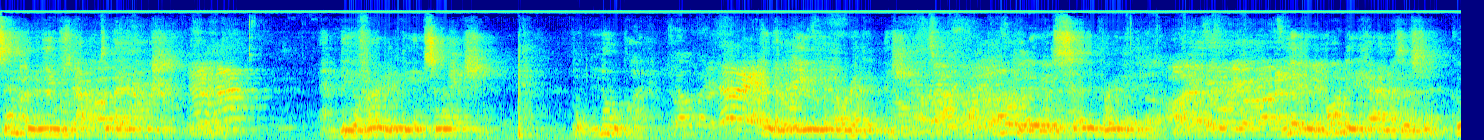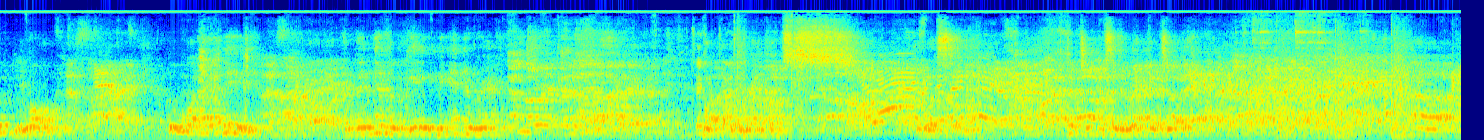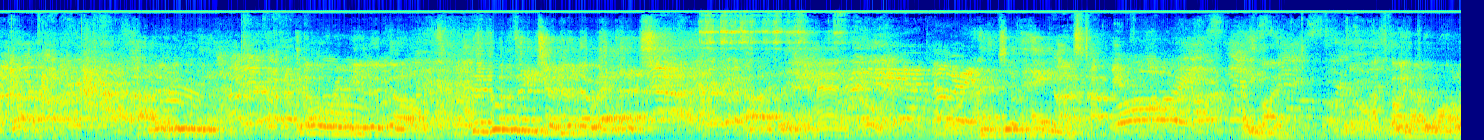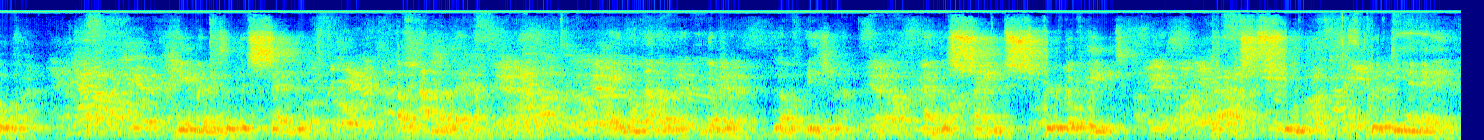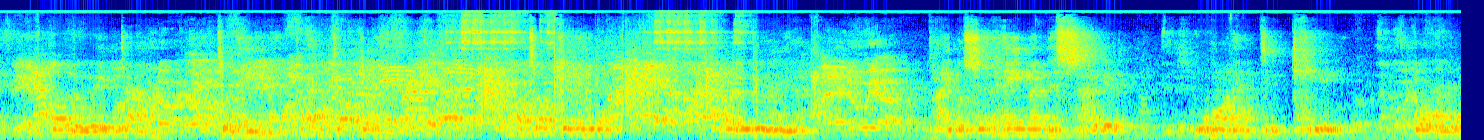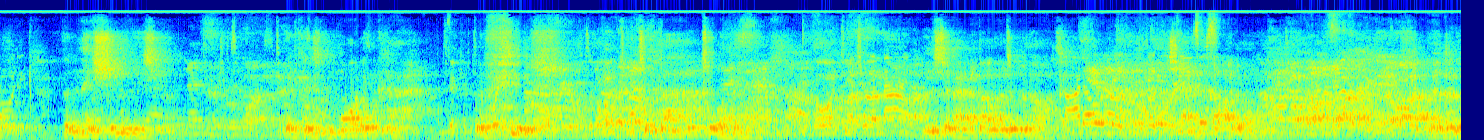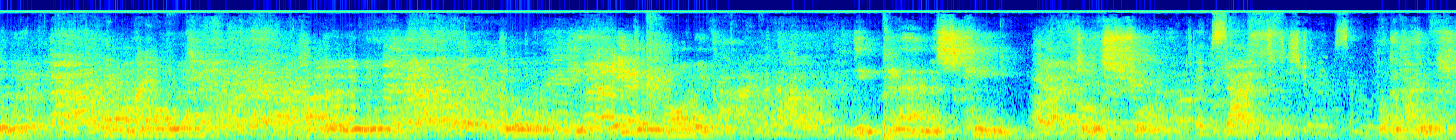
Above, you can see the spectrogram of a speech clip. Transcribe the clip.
He the news up to the house and they averted the insurrection. But nobody ever gave him a recognition. Nobody ever celebrated him. And maybe Mordecai must have said, good Lord, look what I did. And they never gave me any recognition. But the records was there. The said the records are there. Haman is a descendant of Amalek. And know Amalek never loved Israel. And the same spirit of hate passed through the DNA all the way down to Haman. Come on, talk to me. Come on, talk to me. Hallelujah. Hallelujah. Bible said Haman decided wanted to kill all the nation of Israel because Mordecai refused to bow to a man. Go on, teacher. He said, I bow to God God only. Jesus. God only. Hallelujah. Come on, come on with me. Hallelujah. Glory. He hated Mordecai. He planned a scheme to destroy him. Himself to destroy himself. But the Bible says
